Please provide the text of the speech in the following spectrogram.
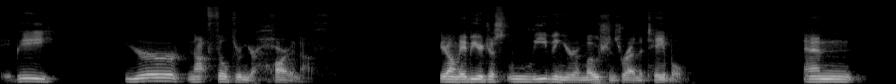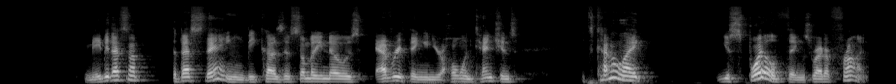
maybe you're not filtering your heart enough. You know, maybe you're just leaving your emotions right on the table. And maybe that's not the best thing because if somebody knows everything and your whole intentions, it's kind of like you spoiled things right up front.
